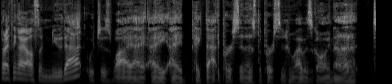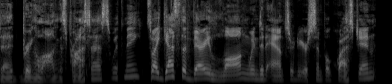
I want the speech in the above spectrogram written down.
But I think I also knew that, which is why I, I, I picked that person as the person who I was going to, to bring along this process with me. So I guess the very long winded answer to your simple question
